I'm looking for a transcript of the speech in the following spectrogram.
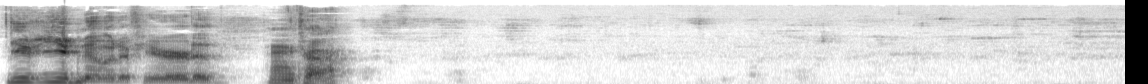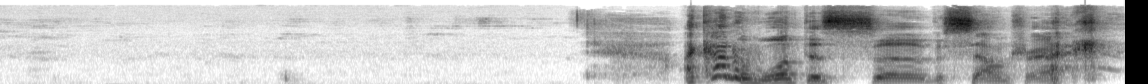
You you'd know it if you heard it. Okay. I kind of want this uh this soundtrack.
